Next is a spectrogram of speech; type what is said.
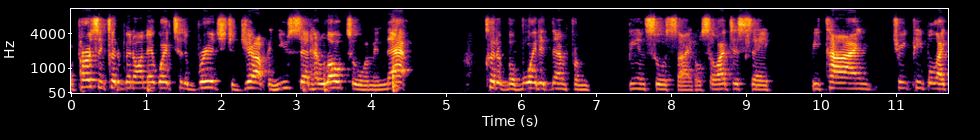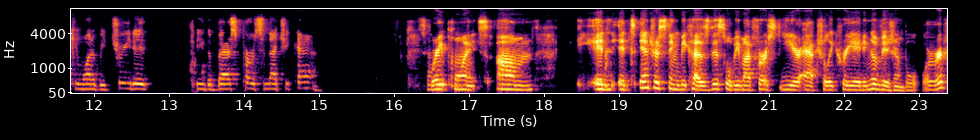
a person could have been on their way to the bridge to jump and you said hello to them and that could have avoided them from being suicidal so i just say be kind treat people like you want to be treated be the best person that you can so. great points um, it, it's interesting because this will be my first year actually creating a vision board.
